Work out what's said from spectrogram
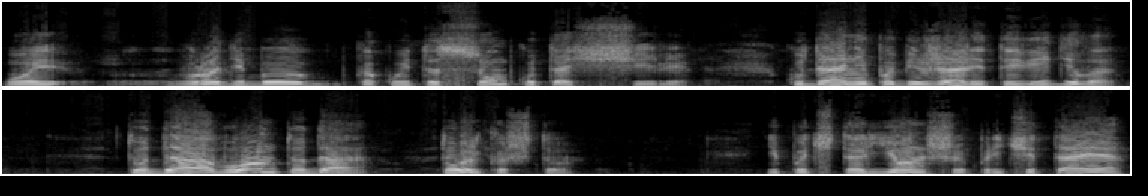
Ой, вроде бы какую-то сумку тащили. Куда они побежали, ты видела? Туда, вон туда, только что. и почтальонша, причитая,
